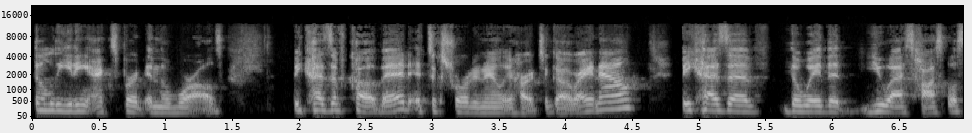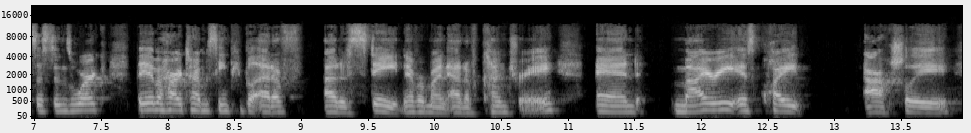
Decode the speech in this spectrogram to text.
the leading expert in the world. Because of covid it's extraordinarily hard to go right now. Because of the way that us hospital systems work they have a hard time seeing people out of out of state never mind out of country. And Myhre is quite actually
